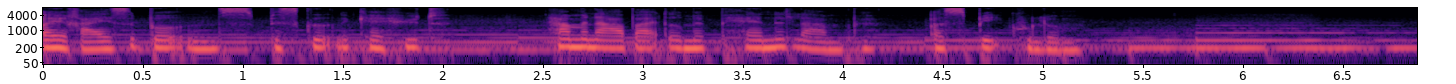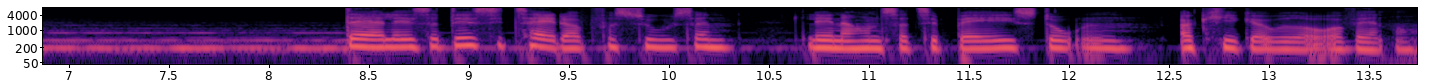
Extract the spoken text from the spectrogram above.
og i rejsebådens beskedne kahyt har man arbejdet med pandelampe og spekulum. Da jeg læser det citat op for Susan, læner hun sig tilbage i stolen og kigger ud over vandet.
